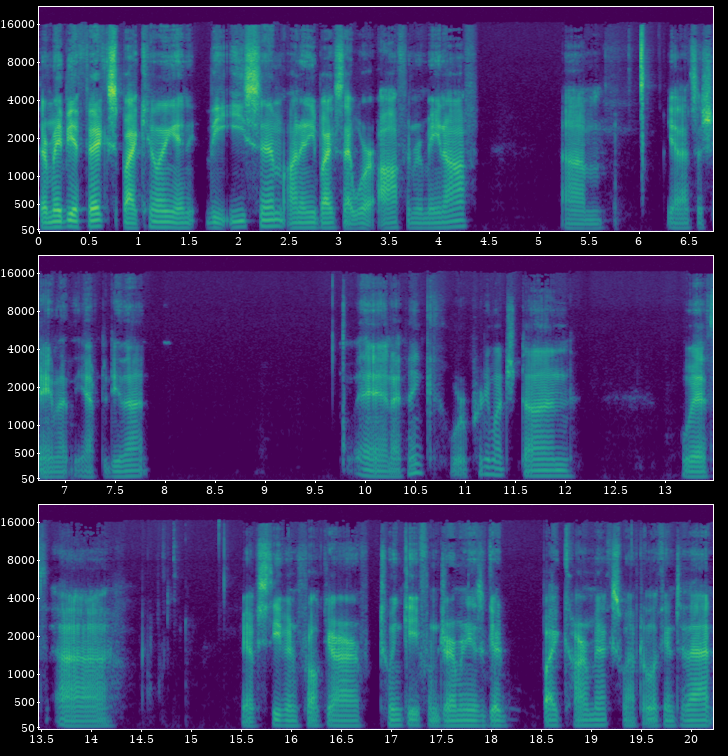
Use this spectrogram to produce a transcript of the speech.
There may be a fix by killing in the eSIM on any bikes that were off and remain off. Um, yeah, that's a shame that you have to do that. And I think we're pretty much done with. Uh, we have Stephen Frolkjar, Twinkie from Germany is a good bike car mix. We'll have to look into that.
